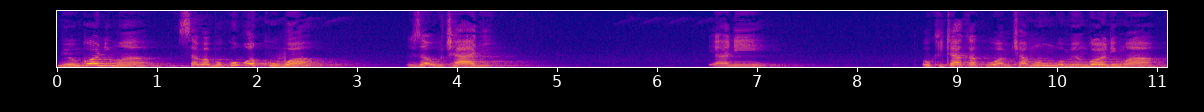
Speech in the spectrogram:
miongoni mwa sababu kubwa kubwa za uchaji. Yani ukitaka kuwa mcha Mungu miongoni mwa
